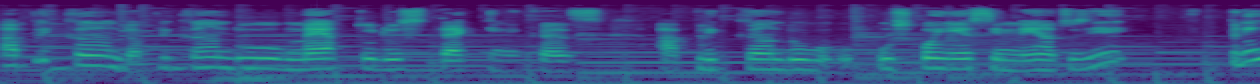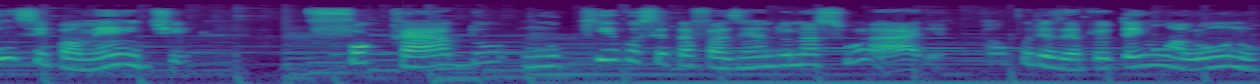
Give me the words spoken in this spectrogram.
aplicando, aplicando métodos, técnicas, aplicando os conhecimentos e, principalmente, focado no que você está fazendo na sua área. Então, por exemplo, eu tenho um aluno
